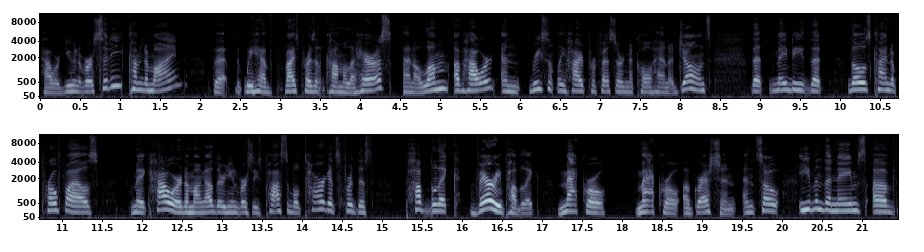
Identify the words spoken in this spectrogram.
Howard University come to mind. That we have Vice President Kamala Harris, an alum of Howard, and recently hired Professor Nicole Hannah-Jones. That maybe that those kind of profiles make Howard, among other universities, possible targets for this public, very public macro macro aggression. And so even the names of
